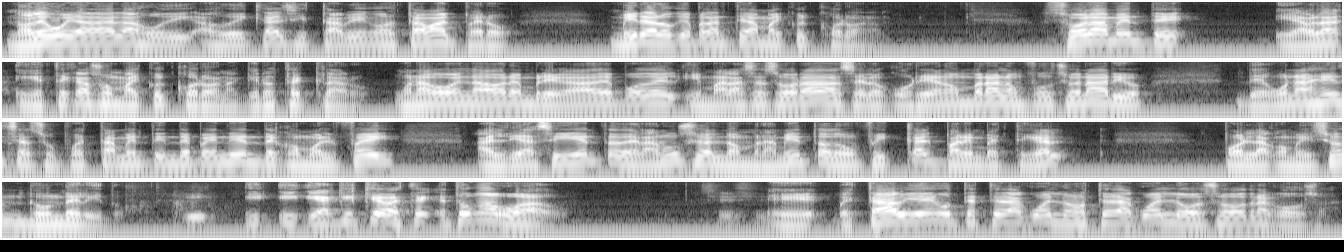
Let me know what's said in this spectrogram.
No le voy a dar a adjudi- adjudicar si está bien o está mal, pero mira lo que plantea Michael Corona. Solamente, y habla en este caso Michael Corona, quiero estar claro, una gobernadora embriagada de poder y mal asesorada se le ocurría nombrar a un funcionario de una agencia supuestamente independiente como el FEI al día siguiente del anuncio del nombramiento de un fiscal para investigar por la comisión de un delito. Y, y- y aquí es que este, este es un abogado. Eh, está bien, usted esté de acuerdo no esté de acuerdo, eso es otra cosa.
